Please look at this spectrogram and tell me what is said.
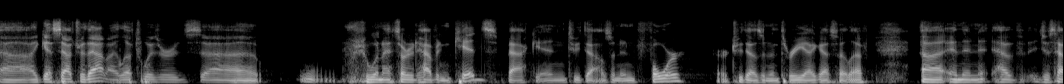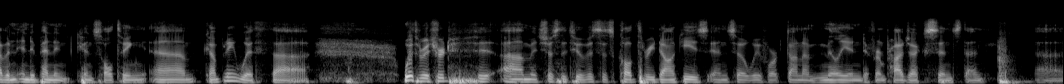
uh, I guess after that I left Wizards uh, when I started having kids back in 2004 or 2003, I guess I left, uh, and then have just have an independent consulting um, company with uh, with Richard. Um, it's just the two of us. It's called Three Donkeys, and so we've worked on a million different projects since then. Uh,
